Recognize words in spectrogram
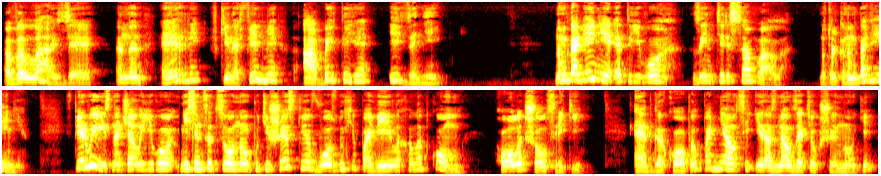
в Лазе Эрри в кинофильме «Обытые из ней». На мгновение это его заинтересовало, но только на мгновение. Впервые с начала его несенсационного путешествия в воздухе повеяло холодком. Холод шел с реки. Эдгар Копел поднялся и размял затекшие ноги.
